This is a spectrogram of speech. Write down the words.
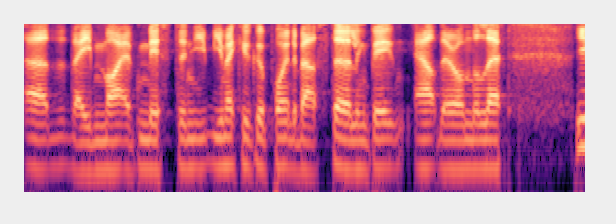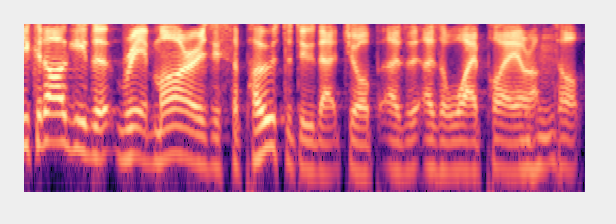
uh, that they might have missed. And you, you, make a good point about Sterling being out there on the left. You could argue that Riyad Mahrez is supposed to do that job as a, as a wide player mm-hmm. up top.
